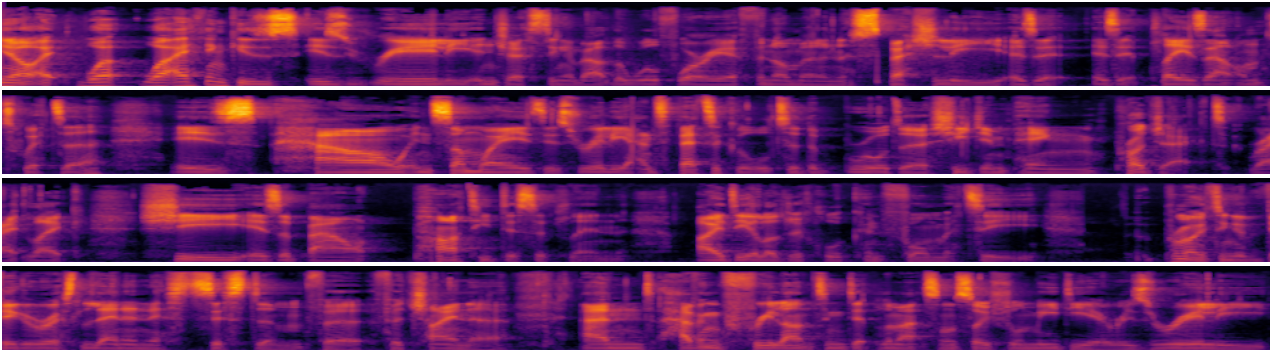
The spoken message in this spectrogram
you know, I, what what I think is is really interesting about the wolf warrior phenomenon, especially as it as it plays out on Twitter, is how in some ways it's really antithetical to the broader Xi Jinping project, right? Like Xi is about party discipline, ideological conformity, promoting a vigorous Leninist system for, for China. And having freelancing diplomats on social media is really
